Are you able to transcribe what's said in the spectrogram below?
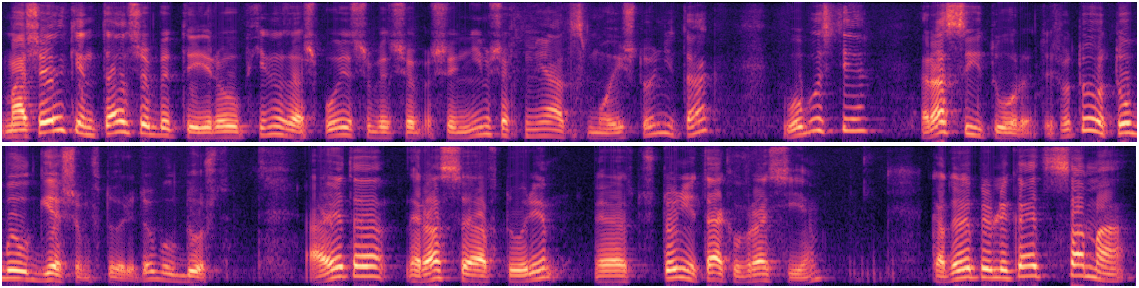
Машелкин талша бетейра упхина зашпоис шеним шахмиацмой. Что не так в области расы Торы. То есть вот то, то был гешем в Торе, то был дождь. А это раса в Торе. Э, Что не так в расе, которая привлекается сама.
